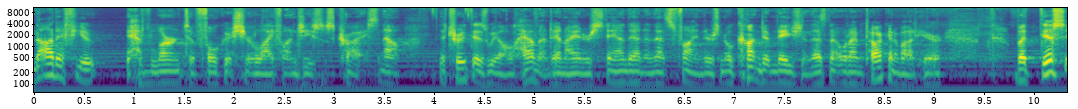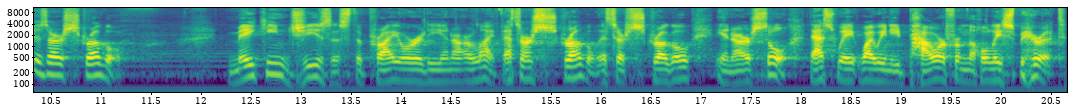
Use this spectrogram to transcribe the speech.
Not if you have learned to focus your life on Jesus Christ. Now, the truth is, we all haven't, and I understand that, and that's fine. There's no condemnation. That's not what I'm talking about here. But this is our struggle making Jesus the priority in our life. That's our struggle. It's our struggle in our soul. That's why we need power from the Holy Spirit,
